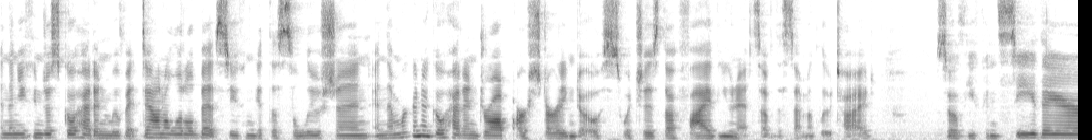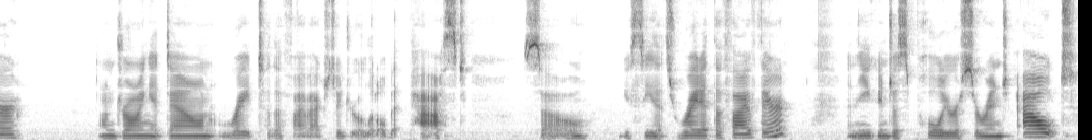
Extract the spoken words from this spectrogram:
And then you can just go ahead and move it down a little bit so you can get the solution. And then we're going to go ahead and drop our starting dose, which is the five units of the semaglutide. So if you can see there, I'm drawing it down right to the five. I actually drew a little bit past. So you see that's right at the five there. And then you can just pull your syringe out.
